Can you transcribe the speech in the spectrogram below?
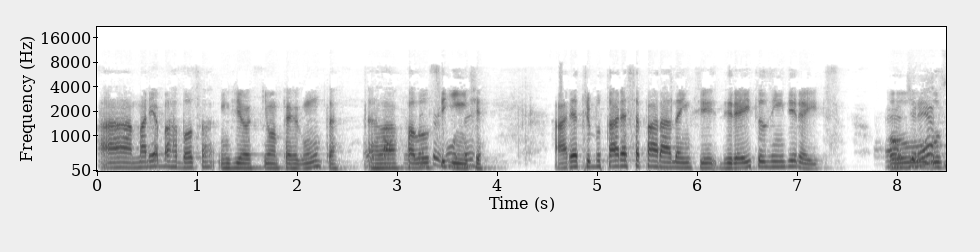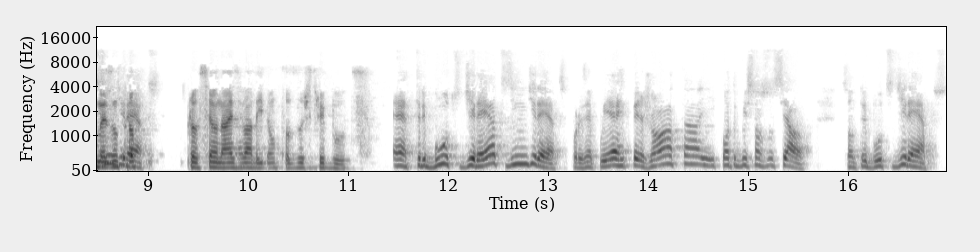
A Maria Barbosa enviou aqui uma pergunta. Ela falou o seguinte: a área tributária é separada entre direitos e indireitos. É, ou os mesmos profissionais validam todos os tributos? É, tributos diretos e indiretos. Por exemplo, IRPJ e contribuição social são tributos diretos.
